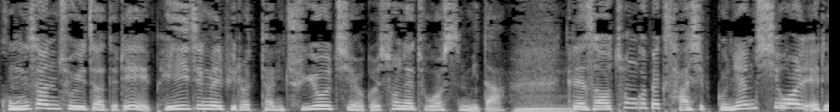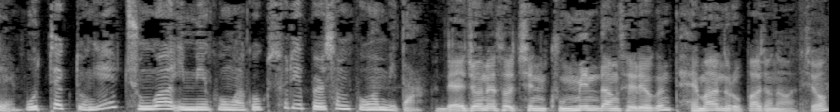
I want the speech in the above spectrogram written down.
공산주의자들이 베이징을 비롯한 주요 지역을 손에 두었습니다. 음. 그래서 1949년 10월 1일 모택동이 중화인민공화국 수립을 선포합니다. 내전에서 진 국민당 세력은 대만으로 빠져나왔죠.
